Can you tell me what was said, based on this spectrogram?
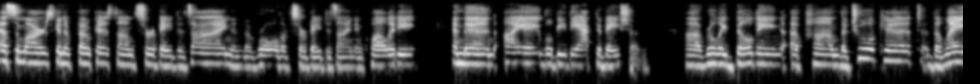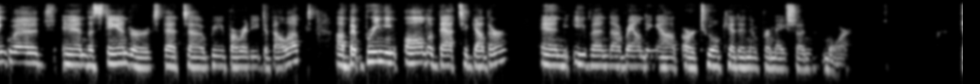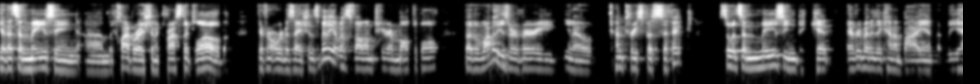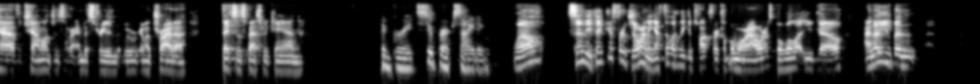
ESOMAR is going to focus on survey design and the role of survey design and quality. And then IA will be the activation, uh, really building upon the toolkit, the language, and the standards that uh, we've already developed, uh, but bringing all of that together and even uh, rounding out our toolkit and information more yeah, that's amazing. Um, the collaboration across the globe, different organizations. Many of us volunteer in multiple, but a lot of these are very, you know, country specific. So it's amazing to get everybody to kind of buy in that we have challenges in our industry and that we were going to try to fix as best we can. Agreed. Super exciting. Well, Cindy, thank you for joining. I feel like we could talk for a couple more hours, but we'll let you go. I know you've been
